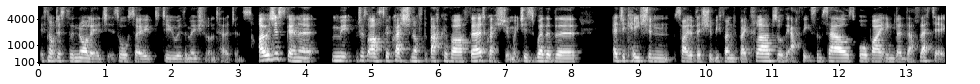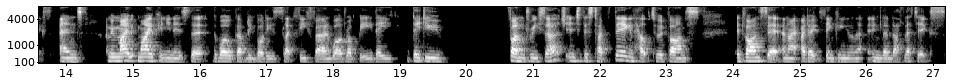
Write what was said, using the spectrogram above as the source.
it's not just the knowledge it's also to do with emotional intelligence. I was just going to just ask a question off the back of our third question which is whether the education side of this should be funded by clubs or the athletes themselves or by england athletics. And I mean, my my opinion is that the world governing bodies like FIFA and World Rugby they they do fund research into this type of thing and help to advance advance it. And I, I don't think England, England athletics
